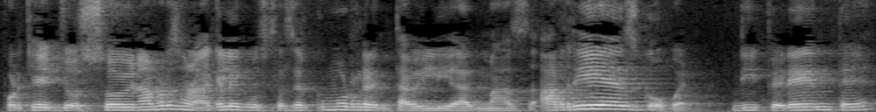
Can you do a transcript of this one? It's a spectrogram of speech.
Porque yo soy una persona que le gusta hacer como rentabilidad más a riesgo, bueno, diferente.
